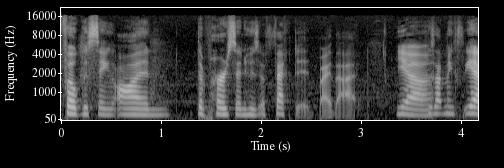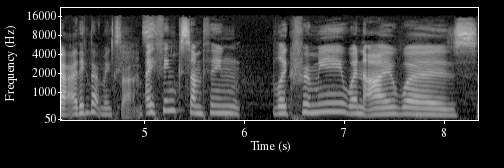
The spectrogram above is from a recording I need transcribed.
focusing on the person who's affected by that. Yeah. Does that make yeah, I think that makes sense. I think something like for me when I was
